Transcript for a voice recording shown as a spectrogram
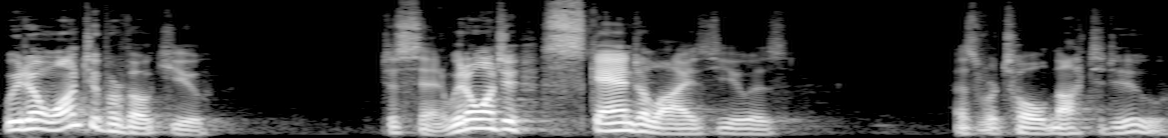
We don't want to provoke you to sin. We don't want to scandalize you as, as we're told not to do.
